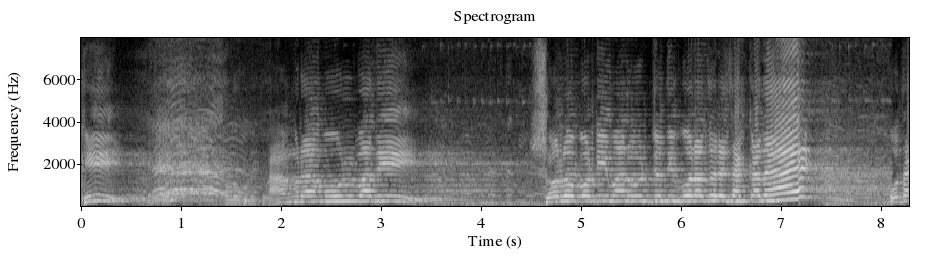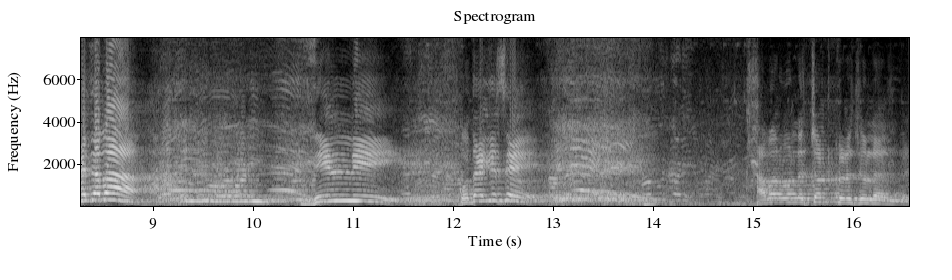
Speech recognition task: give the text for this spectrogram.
কি? আমরা মূলবাদী। ষোলো কোটি মানুষ যদি গোড়া ধরে ধাক্কা দেয়, কোথায় যাবা? দিল্লি। কোথায় গেছে? আবার বললে চট করে চলে আসবে।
